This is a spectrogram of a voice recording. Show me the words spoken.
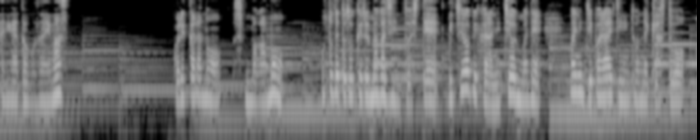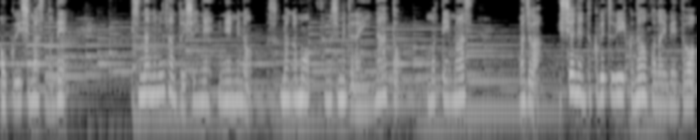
ありがとうございます。これからのスマガも音で届けるマガジンとして月曜日から日曜日まで毎日バラエティに富んだキャストをお送りしますので、リスナーの皆さんと一緒にね、2年目のスマガも楽しめたらいいなと思っています。まずは1周年特別ウィークのこのイベントを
